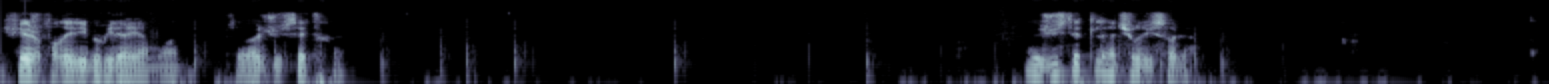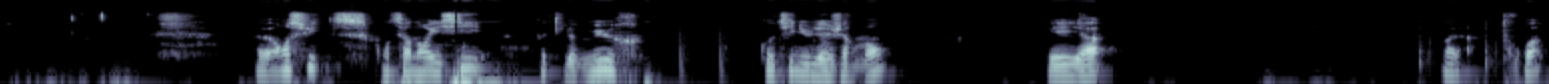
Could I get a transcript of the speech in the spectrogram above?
Je j'entendais des bruits derrière moi. Ça va juste être... Va juste être la nature du sol. Euh, ensuite, concernant ici, en fait, le mur continue légèrement et il y a voilà trois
